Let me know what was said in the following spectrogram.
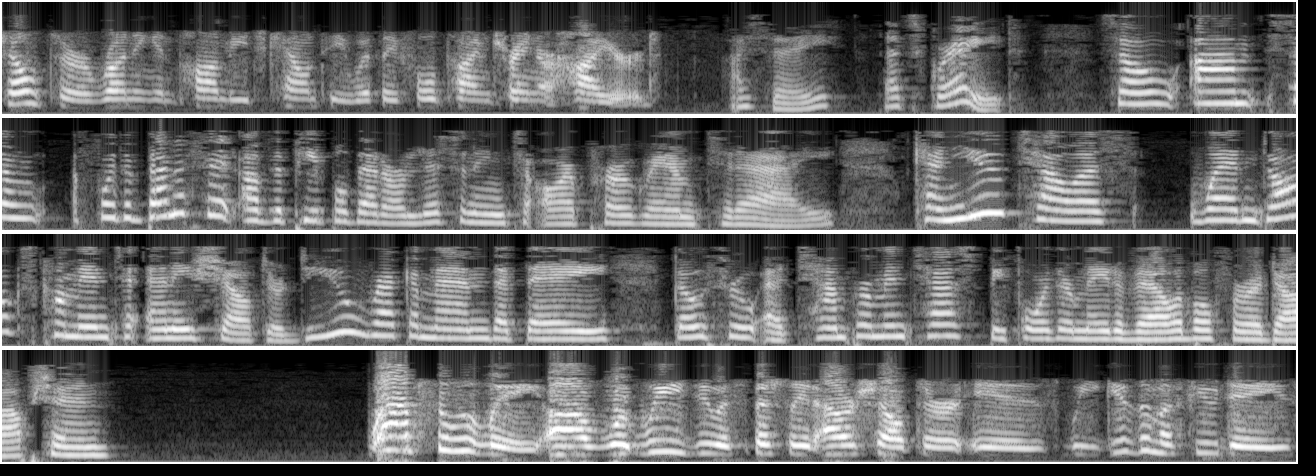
shelter running in Palm Beach County with a full-time trainer hired. I see. That's great. So, um, so for the benefit of the people that are listening to our program today, can you tell us when dogs come into any shelter, do you recommend that they go through a temperament test before they're made available for adoption? Absolutely. Uh, what we do, especially at our shelter, is we give them a few days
